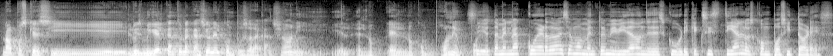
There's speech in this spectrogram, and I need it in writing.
no, pues que si Luis Miguel canta una canción, él compuso la canción y, él, no, él no compone. Pues. Sí, yo también me acuerdo de ese momento en mi vida donde descubrí que existían los compositores.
